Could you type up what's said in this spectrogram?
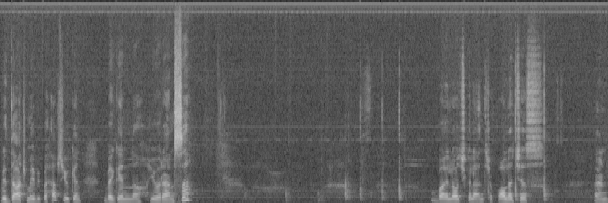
With that, maybe perhaps you can begin uh, your answer. Biological anthropologists and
